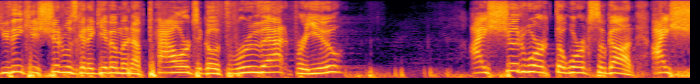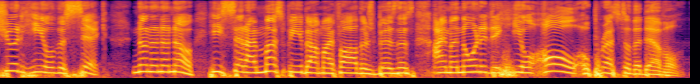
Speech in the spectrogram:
Do you think his should was going to give him enough power to go through that for you? I should work the works of God. I should heal the sick. No, no, no, no. He said, I must be about my Father's business. I'm anointed to heal all oppressed of the devil.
